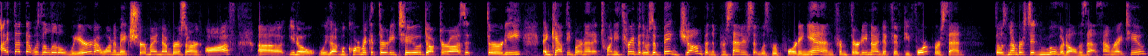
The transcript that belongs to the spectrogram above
I thought that was a little weird. I want to make sure my numbers aren't off. Uh, you know, we got McCormick at 32, Dr. Oz at 30, and Kathy Barnette at 23, but there was a big jump in the percentage that was reporting in from 39 to 54 percent. Those numbers didn't move at all. Does that sound right to you?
